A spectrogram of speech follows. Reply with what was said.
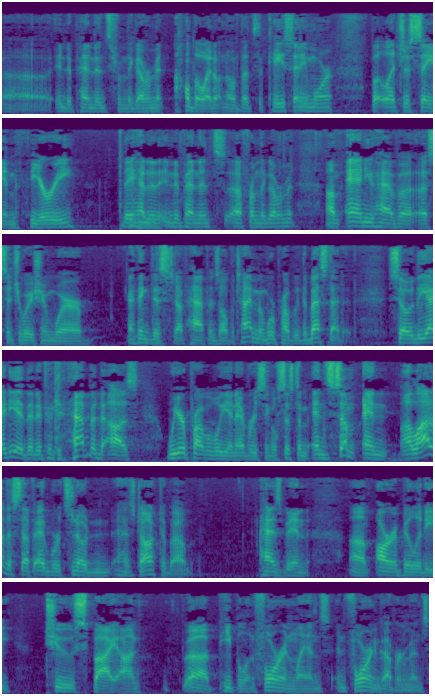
uh, independence from the government. Although I don't know if that's the case anymore. But let's just say in theory, they had an independence uh, from the government. Um, and you have a, a situation where I think this stuff happens all the time, and we're probably the best at it. So the idea that if it can happen to us, we are probably in every single system. And some, and a lot of the stuff Edward Snowden has talked about has been um, our ability to spy on uh, people in foreign lands and foreign governments.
